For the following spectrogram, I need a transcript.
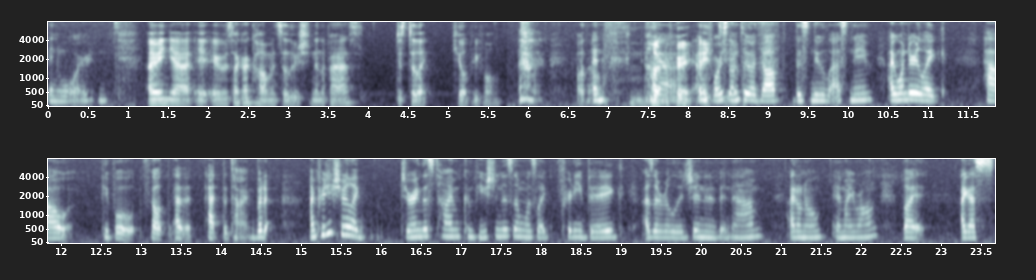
in war. I mean, yeah, it, it was like a common solution in the past, just to like kill people. Like, although And not yeah, very and force them to adopt this new last name. I wonder like how people felt at at the time. But I'm pretty sure like during this time Confucianism was like pretty big as a religion in Vietnam. I don't know, am I wrong? But I guess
